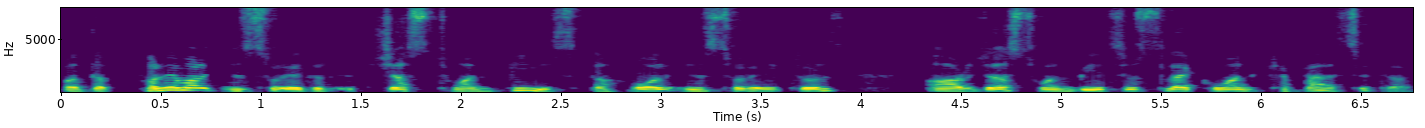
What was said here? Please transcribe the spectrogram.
But the polymeric insulator is just one piece. The whole insulators are just one piece, just like one capacitor.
